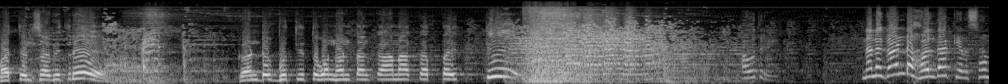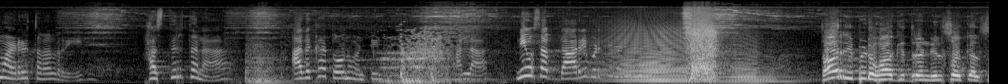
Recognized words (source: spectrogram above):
ಮತ್ತೇನ್ ಸಾವಿತ್ರಿ ಗಂಡು ಬುತ್ತಿ ತಗೊಂಡ್ ಹೊಂಟಂಗ್ ಕಾಣಕತ್ತೈತಿ. ಹೌದ್ರಿ. ನನ್ನ ಗಂಡ ಹೊಲ್ದಾಗ ಕೆಲಸ ಮಾಡಿರ್ತಾರಲ್ರಿ ಹಸ್ತಿರ್ತಾನ. ಅದಕ್ಕ ತೋಣ ಹೊಂಟೀನಿ. ಅಲ್ಲ ನೀವು ಸ್ವಲ್ಪ ದಾರಿ ಬಿಡ್ತೀರ. ದಾರಿ ಬಿಡು ಹೋಗಿದ್ರೆ ನಿಲ್ಸೋ ಕೆಲಸ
